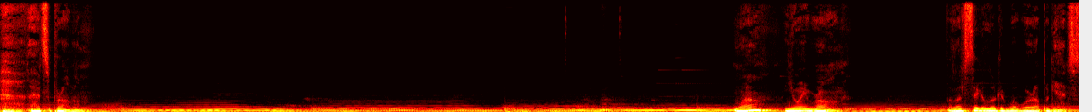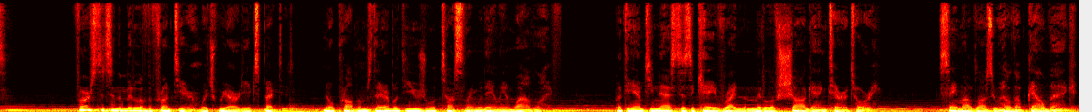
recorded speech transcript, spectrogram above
That's a problem. Well, you ain't wrong. But let's take a look at what we're up against. First, it's in the middle of the frontier, which we already expected. No problems there but the usual tussling with alien wildlife. But the empty nest is a cave right in the middle of Shawgang territory. Same outlaws who held up GalBank.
